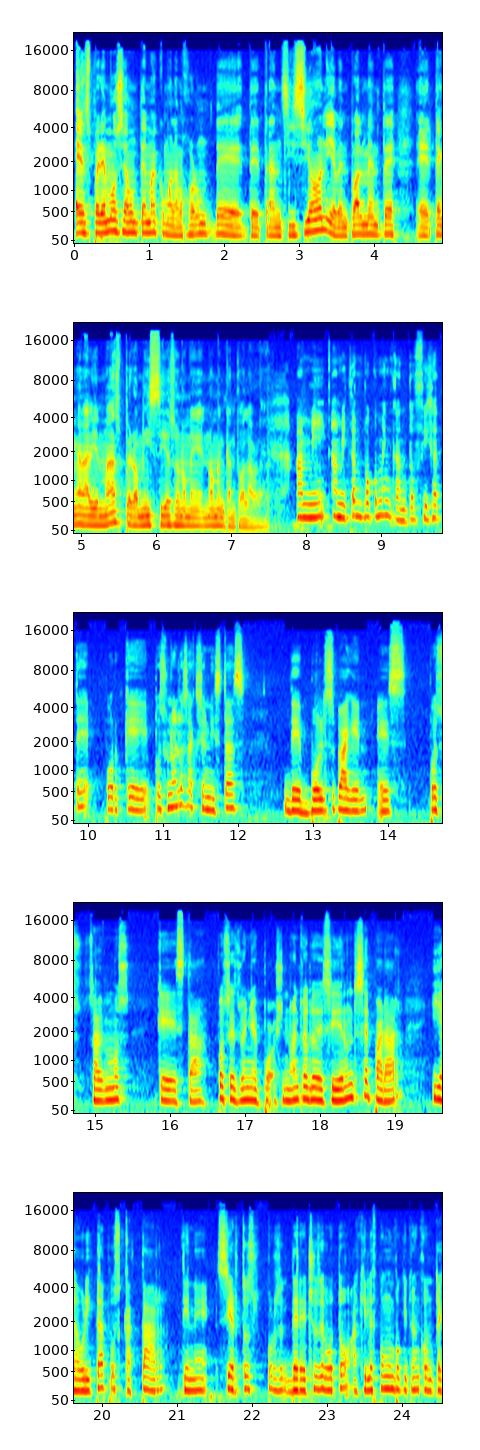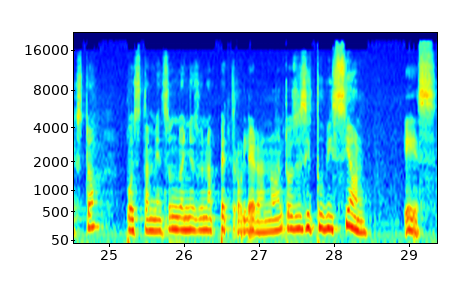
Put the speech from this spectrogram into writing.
esperemos sea un tema como a lo mejor de, de transición y eventualmente eh, tengan a alguien más, pero a mí sí eso no me, no me encantó, la verdad. A mí, a mí tampoco me encantó, fíjate, porque pues uno de los accionistas de Volkswagen es, pues sabemos que está, pues es dueño de Porsche, ¿no? Entonces lo decidieron separar y ahorita pues Qatar tiene ciertos derechos de voto, aquí les pongo un poquito en contexto, pues también son dueños de una petrolera, ¿no? Entonces si tu visión es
